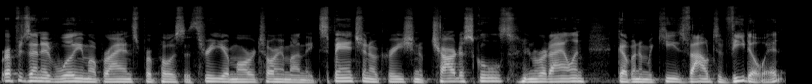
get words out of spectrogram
Representative William O'Brien's proposed a three year moratorium on the expansion or creation of charter schools in Rhode Island. Governor McKee's vowed to veto it.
